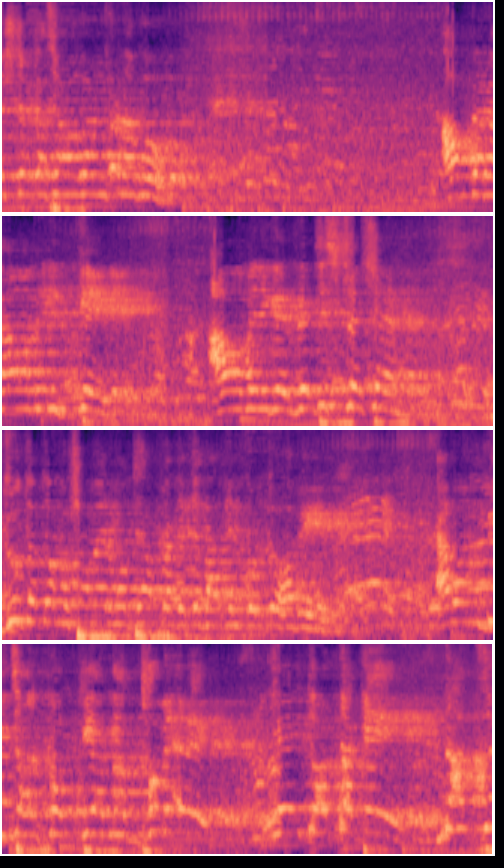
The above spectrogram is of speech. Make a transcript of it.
উপদেষ্টার কাছে আহ্বান জানাব, আপনারা আওয়ামী লীগকে, আওয়ামী লীগের রেজিস্ট্রেশন দ্রুততম সময়ের মধ্যে আপনাদেরকে বাতিল করতে হবে। এবং বিচার প্রক্রিয়ার মাধ্যমে এই দলটাকে নাৎসি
